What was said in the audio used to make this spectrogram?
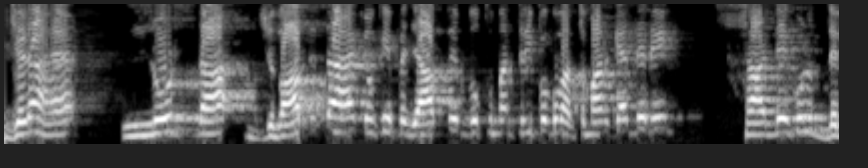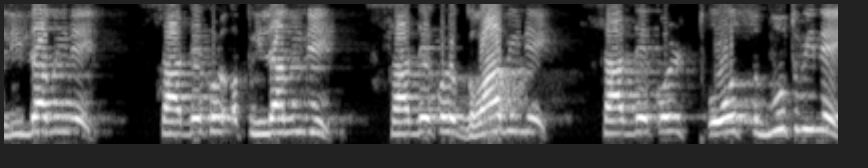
ਜਿਹੜਾ ਹੈ ਨੋਟਿਸ ਦਾ ਜਵਾਬ ਦਿੱਤਾ ਹੈ, ਕਿਉਂਕਿ ਪੰਜਾਬ ਦੇ ਮੁੱਖ ਮੰਤਰੀ ਭਗਵੰਤ ਮਾਨ ਕਹਿੰਦੇ ਨੇ, ਸਾਡੇ ਕੋਲ ਦਲੀਲਾਂ ਵੀ ਨੇ, ਸਾਡੇ ਕੋਲ ਅਪੀਲਾਂ ਵੀ ਨੇ, ਸਾਡੇ ਕੋਲ ਗਵਾਹ ਵੀ ਨੇ, ਸਾਡੇ ਕੋਲ ਠੋਸ ਸਬੂਤ ਵੀ ਨੇ।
